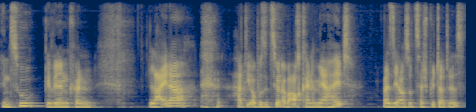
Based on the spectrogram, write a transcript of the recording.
hinzugewinnen können. Leider hat die Opposition aber auch keine Mehrheit, weil sie auch so zersplittert ist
